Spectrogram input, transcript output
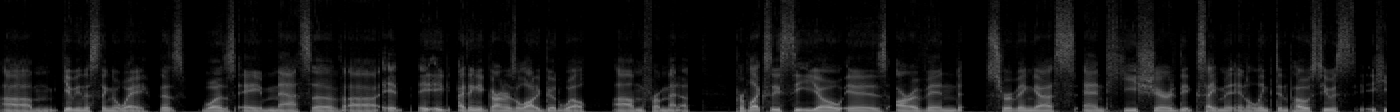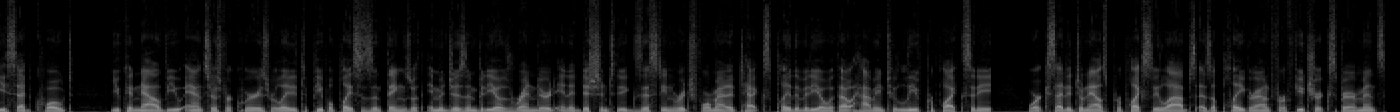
um, giving this thing away. This was a massive. Uh, it, it, I think it garners a lot of goodwill um, from Meta. Perplexity's CEO is Aravind Srinivas, and he shared the excitement in a LinkedIn post. He was he said, "quote You can now view answers for queries related to people, places, and things with images and videos rendered in addition to the existing rich formatted text. Play the video without having to leave Perplexity." We're excited to announce Perplexity Labs as a playground for future experiments,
